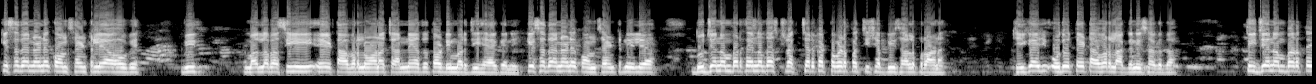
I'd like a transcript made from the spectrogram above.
ਕਿਸੇ ਦਾ ਇਹਨਾਂ ਨੇ ਕਨਸੈਂਟ ਲਿਆ ਹੋਵੇ। ਵੀ ਮਤਲਬ ਅਸੀਂ ਇਹ ਟਾਵਰ ਲਵਾਉਣਾ ਚਾਹੁੰਦੇ ਆ ਤਾਂ ਤੁਹਾਡੀ ਮਰਜ਼ੀ ਹੈ ਕਿ ਨਹੀਂ। ਕਿਸੇ ਦਾ ਇਹਨਾਂ ਨੇ ਕਨਸੈਂਟ ਨਹੀਂ ਲਿਆ। ਦੂਜੇ ਨੰਬਰ ਤੇ ਇਹਨਾਂ ਦਾ ਸਟਰਕਚਰ ਘੱਟੋ ਘੱਟ 25 26 ਸਾਲ ਪੁਰਾਣਾ। ਠੀਕ ਹੈ ਜੀ, ਉਹਦੇ ਉੱਤੇ ਟਾਵਰ ਲੱਗ ਨਹੀਂ ਸਕਦਾ। ਤੀਜੇ ਨੰਬਰ ਤੇ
